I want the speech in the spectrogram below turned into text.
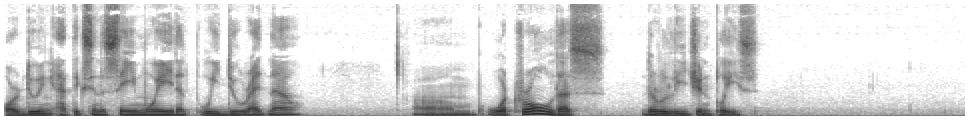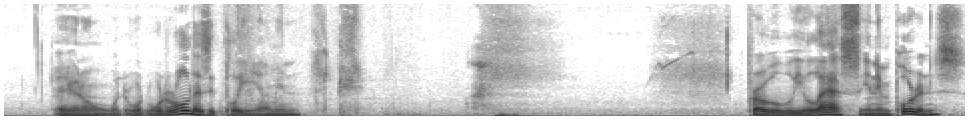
Or doing ethics in the same way that we do right now? Um, what role does the religion plays? You know what, what what role does it play? I mean probably less in importance.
